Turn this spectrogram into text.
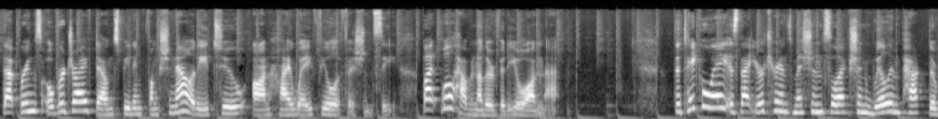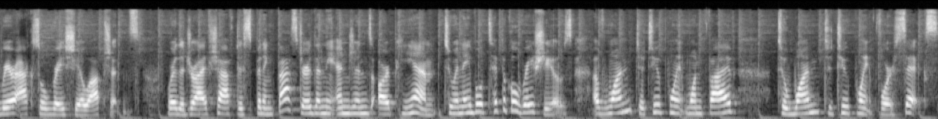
that brings overdrive downspeeding functionality to on highway fuel efficiency. But we'll have another video on that. The takeaway is that your transmission selection will impact the rear axle ratio options where the drive shaft is spinning faster than the engine's RPM to enable typical ratios of 1 to 2.15 to 1 to 2.46,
